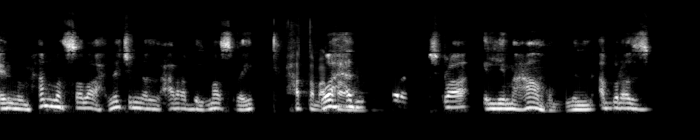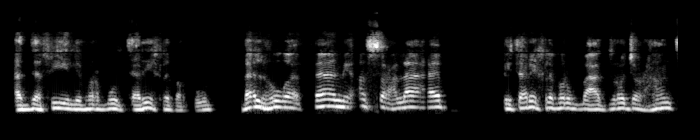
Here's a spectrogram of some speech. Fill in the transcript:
إنه محمد صلاح نجمنا العربي المصري حطم واحد من الأشراء اللي معاهم من أبرز هدافي ليفربول تاريخ ليفربول بل هو ثاني أسرع لاعب في تاريخ ليفربول بعد روجر هانت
